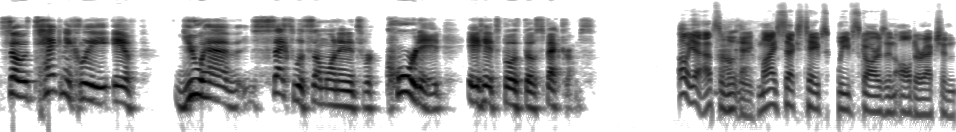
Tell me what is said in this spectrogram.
So technically, if you have sex with someone and it's recorded, it hits both those spectrums. Oh yeah, absolutely. Okay. My sex tapes leave scars in all directions.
